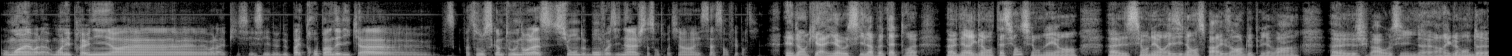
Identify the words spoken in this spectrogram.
Au moins, voilà, au moins les prévenir, euh, voilà, et puis c'est essayer de ne pas être trop indélicat. de toute façon, c'est comme tout, une relation de bon voisinage, ça s'entretient et ça, ça en fait partie. Et donc, il y a, il y a aussi là peut-être des réglementations. Si on, est en, euh, si on est en résidence, par exemple, il peut y avoir, un, euh, je sais pas, aussi une- un règlement de,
